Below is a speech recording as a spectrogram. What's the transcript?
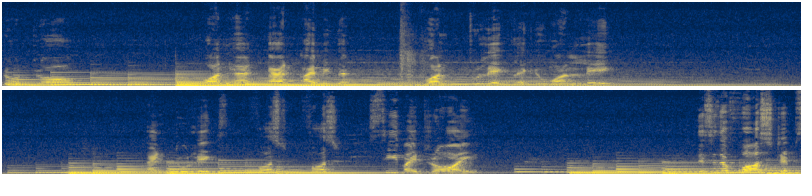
don't draw. One hand and I make that one, two leg, like a one leg, and two legs. First, first see my drawing. Is the first steps.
